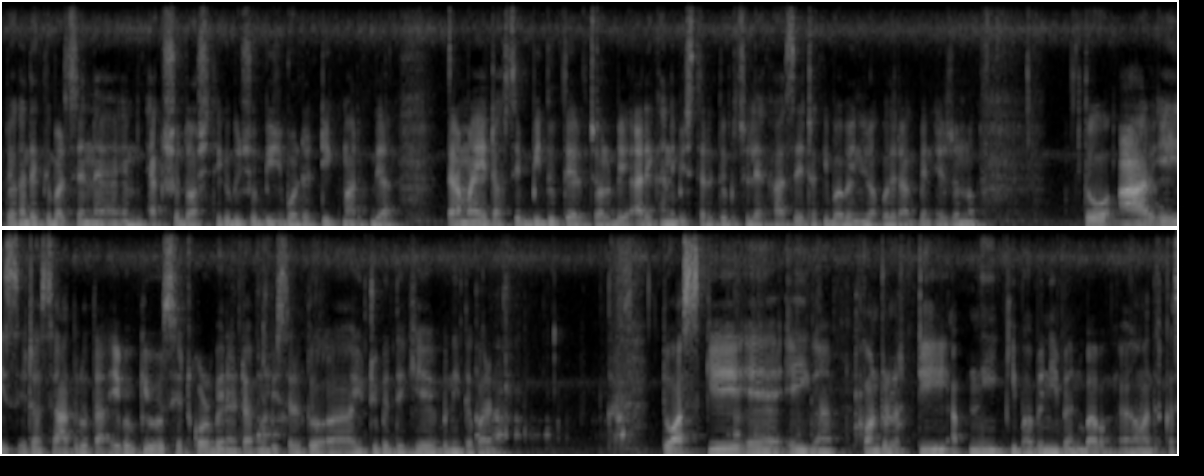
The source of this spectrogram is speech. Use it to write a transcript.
তো এখানে দেখতে পাচ্ছেন একশো দশ থেকে দুশো বিশ ভোল্টের টিক মার্ক দেওয়া তার মানে এটা হচ্ছে বিদ্যুতের চলবে। আর এখানে বিস্তারিত কিছু লেখা আছে, এটা কীভাবে নিরাপদে রাখবেন এর জন্য। তো আর এইচ এটা হচ্ছে আর্দ্রতা এভাবে কীভাবে সেট করবেন এটা আপনি বিস্তারিত ইউটিউবে দেখে নিতে পারেন। তো আজকে এই কন্ট্রোলারটি আপনি কীভাবে নেবেন বা আমাদের কাছ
